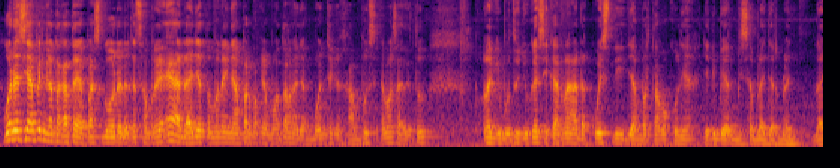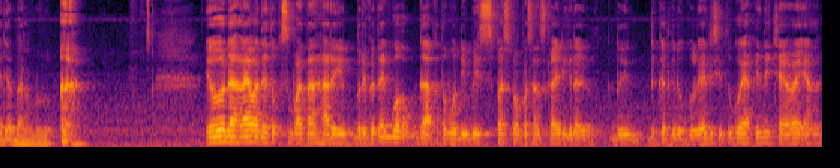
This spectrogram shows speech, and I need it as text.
Gue udah siapin kata-kata ya pas gue udah deket sampai eh ada aja temen yang nyampar pakai motor ngajak bonceng ke kampus. Emang saat itu lagi butuh juga sih karena ada kuis di jam pertama kuliah. Jadi biar bisa belajar bela- belajar bareng dulu. Ya udah lewat itu kesempatan hari berikutnya. Gue nggak ketemu di bis pas papasan sekali di, di dekat gedung kuliah. Di situ gue yakin nih cewek yang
